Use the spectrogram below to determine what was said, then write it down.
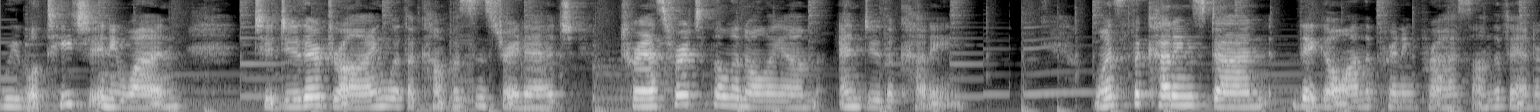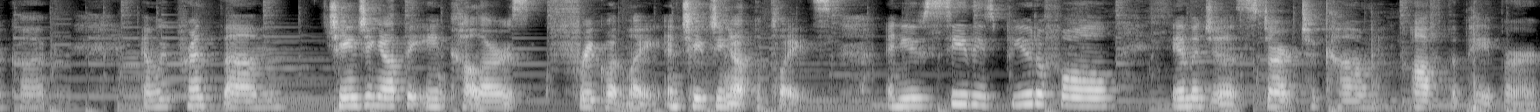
We will teach anyone to do their drawing with a compass and straight edge transfer it to the linoleum, and do the cutting. Once the cutting's done, they go on the printing press on the Vandercook, and we print them, changing out the ink colors frequently and changing out the plates. And you see these beautiful images start to come off the paper.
